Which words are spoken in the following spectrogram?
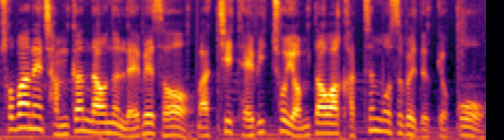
초반에 잠깐 나오는 랩에서 마치 데뷔 초 염따와 같은 모습을 느꼈고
